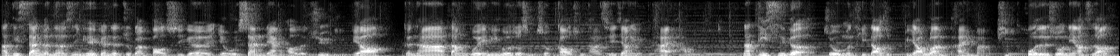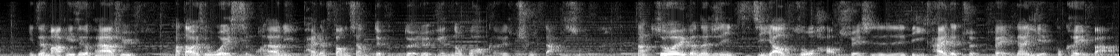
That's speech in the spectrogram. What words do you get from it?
那第三个呢，是你可以跟着主管保持一个友善良好的距离，不要跟他当闺蜜，或者说什么时候告诉他，其实这样也不太好。那第四个，就我们提到是不要乱拍马屁，或者是说你要知道你这马屁这个拍下去。它到底是为什么？还有你拍的方向对不对？就一个弄不好，可能会出大错。那最后一个呢，就是你自己要做好随时离开的准备，但也不可以把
